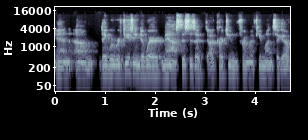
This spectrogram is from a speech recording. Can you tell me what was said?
And um, they were refusing to wear masks. This is a, a, cartoon from a few months ago,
